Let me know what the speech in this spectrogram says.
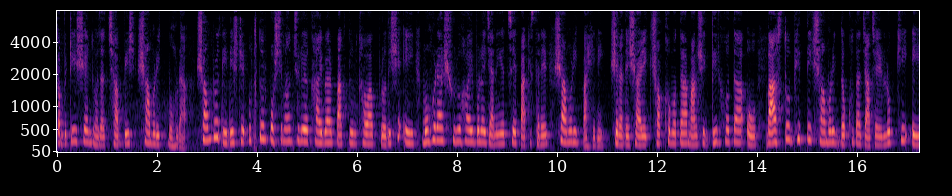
competition দু হাজার ছাব্বিশ সামরিক মহড়া সম্প্রতি দেশটির উত্তর পশ্চিমাঞ্চলীয় খাইবার পাখতুনখাওয়া প্রদেশে এই মহড়া শুরু হয় বলে জানিয়েছে পাকিস্তানের সামরিক বাহিনী। সেনাদের শারীরিক সক্ষমতা, মানসিক দৃঢ়তা ও বাস্তব ভিত্তিক সামরিক দক্ষতা যাচাইয়ের লক্ষ্যেই এই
